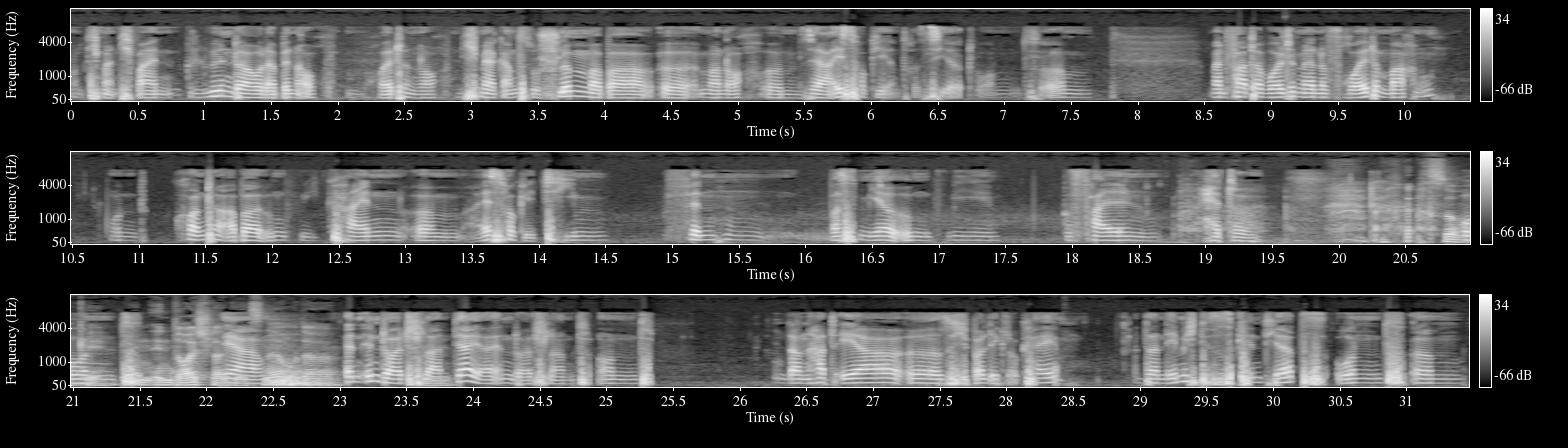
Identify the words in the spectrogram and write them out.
und ich meine, ich war ein glühender oder bin auch heute noch nicht mehr ganz so schlimm, aber äh, immer noch ähm, sehr Eishockey interessiert. Und ähm, mein Vater wollte mir eine Freude machen und konnte aber irgendwie kein ähm, Eishockey-Team finden, was mir irgendwie gefallen hätte. Ach so, okay. Und, in, in, Deutschland ja, jetzt, ne? Oder? In, in Deutschland, ja, ja, in Deutschland. Und dann hat er äh, sich überlegt, okay, dann nehme ich dieses Kind jetzt und ähm,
